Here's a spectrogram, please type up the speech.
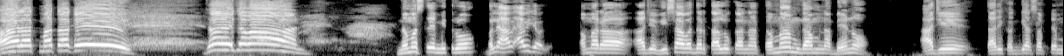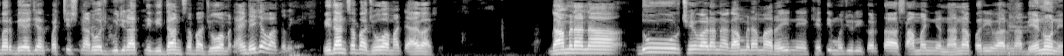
ભારત માતા કે જય જવાન. નમસ્તે મિત્રો. ભલે આવી જાઓ. અમારા આજે વિસાવદર તાલુકાના તમામ ગામના બહેનો આજે તારીખ અગિયાર સપ્ટેમ્બર બે હજાર પચીસ ના રોજ ગુજરાતની વિધાનસભા જોવા માટે અહીં બેજા વાત કરી વિધાનસભા જોવા માટે આવ્યા છે. ગામડાના દૂર છેવાડાના ગામડામાં રહીને ખેતી મજૂરી કરતા સામાન્ય નાના પરિવારના બહેનોને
